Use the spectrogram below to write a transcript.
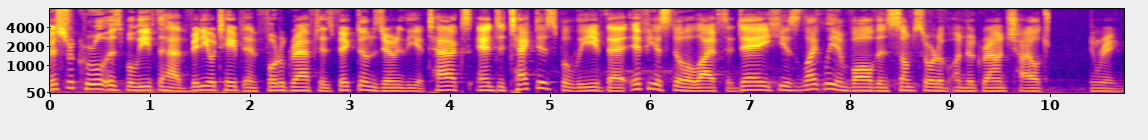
Mr. Cruel is believed to have videotaped and photographed his victims during the attacks, and detectives believe that if he is still alive today, he is likely involved in some sort of underground child ring.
